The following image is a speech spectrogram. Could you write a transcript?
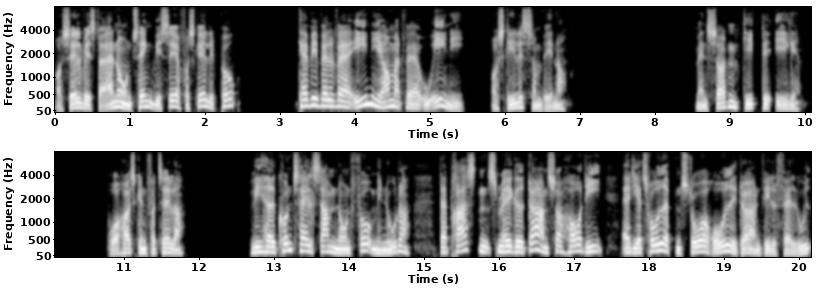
Og selv hvis der er nogle ting, vi ser forskelligt på, kan vi vel være enige om at være uenige og skilles som venner. Men sådan gik det ikke. Bror Hoskin fortæller, vi havde kun talt sammen nogle få minutter, da præsten smækkede døren så hårdt i, at jeg troede, at den store rode i døren ville falde ud.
